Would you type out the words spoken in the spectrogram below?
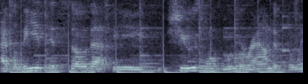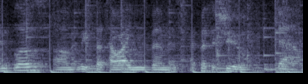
I believe it's so that the shoes won't move around if the wind blows. Um, at least that's how I use them, is I put the shoe down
